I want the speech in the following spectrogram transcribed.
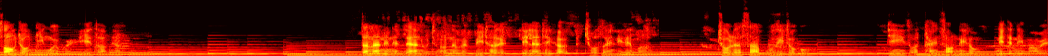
စောင်းကြောင်ညီငွေပဲရေးသားများတန်လန်းနေနဲ့လမ်းလို့ကျွန်တော်နာမည်ပေးထားတဲ့လေးလန်းထိပ်ကအကျော်ဆိုင်လေးထဲမှာကျော်လက်ဆပူစီကျော်ကိုပြင်းစွာထိုင်းဆောင်နေတော့နေတနေမှာပဲ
